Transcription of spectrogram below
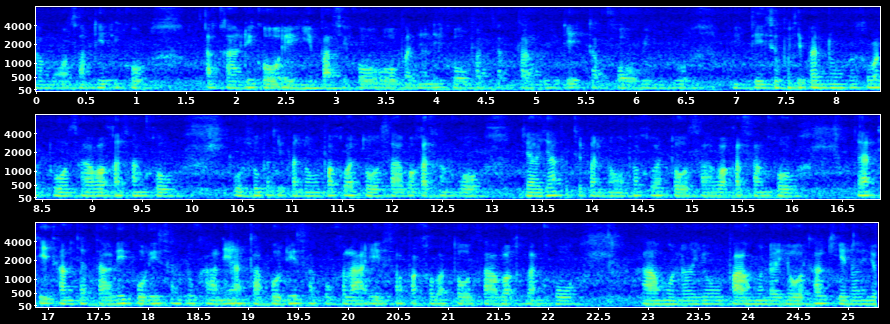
ธรรมโมสันทิติโกอาคาริโกเอหิปัสสิโกโอปัญญนิโกปัจจัตตังวิจิตตัมโพวินยูมิติสุปฏิปันโนภะคะวะโตสาวกสังโฆอุสุปฏิปันโนภะคะวะโตสาวกสังโฆยายาปฏิปันโนภะคะวะโตสาวกสังโฆ ยะทิทางจัตตาริปุริสัยุคานิอัตตาปุริสัปุคลาเอสัปะคะวะโตสาวกสังโฆอาหุเนยโยปาหุเนยโยทักขิเนยโย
